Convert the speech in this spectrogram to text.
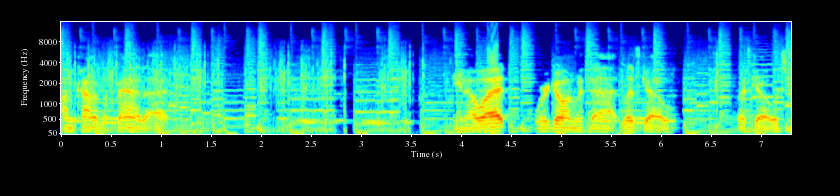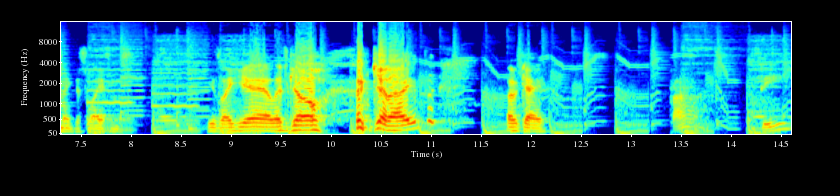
I'm kind of a fan of that. You know what? We're going with that. Let's go. Let's go. Let's make this license. He's like, yeah, let's go. Get hype. Okay. Uh, B?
